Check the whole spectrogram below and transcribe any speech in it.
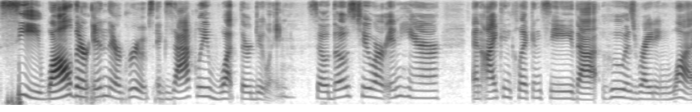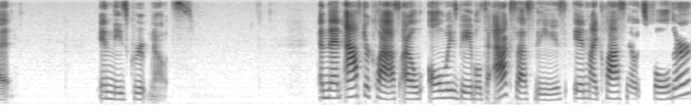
see while they're in their groups exactly what they're doing. So those two are in here and I can click and see that who is writing what in these group notes. And then after class, I'll always be able to access these in my class notes folder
